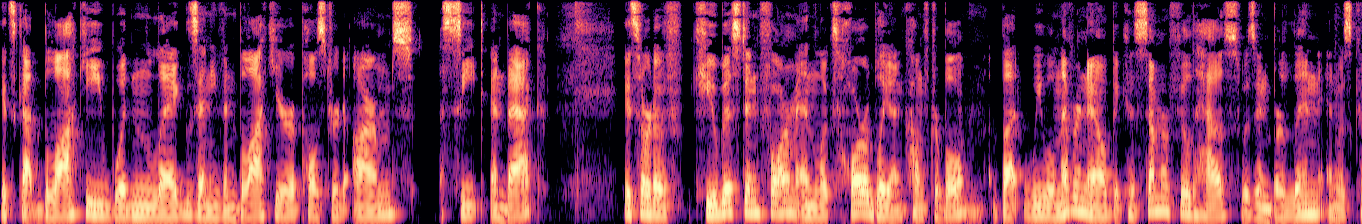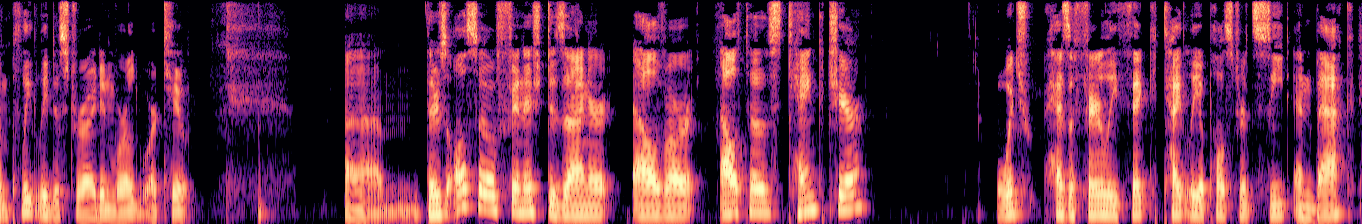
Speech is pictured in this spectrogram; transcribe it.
It's got blocky wooden legs and even blockier upholstered arms seat and back. It's sort of cubist in form and looks horribly uncomfortable, but we will never know because Sommerfeld House was in Berlin and was completely destroyed in World War II. Um, there's also Finnish designer Alvar Aalto's tank chair, which has a fairly thick, tightly upholstered seat and back,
